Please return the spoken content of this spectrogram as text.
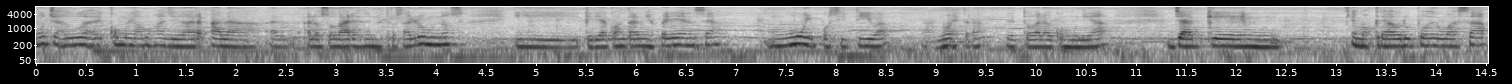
muchas dudas de cómo íbamos a llegar a, los hogares de nuestros alumnos y quería contar mi experiencia muy positiva, nuestra, de toda la comunidad, ya que mm, hemos creado grupos de WhatsApp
